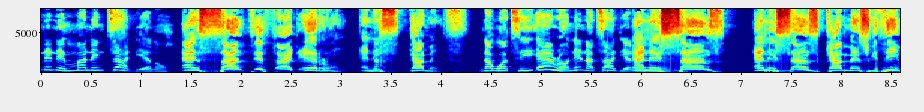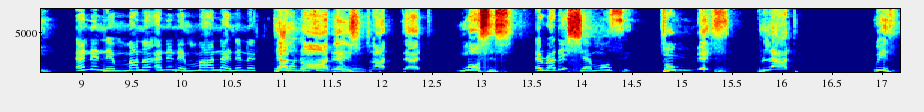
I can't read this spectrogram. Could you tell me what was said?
ne ne mma ne no. And sanctified Aaron and his garments. Now, na wɔte aaron ne n'atadeɛ no and his sons and his sons' garments with him. ɛne ne mma no ne ne mma no ne ne The kɔn no Lord instructed Moses awurade hyɛ mose to mix blood with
